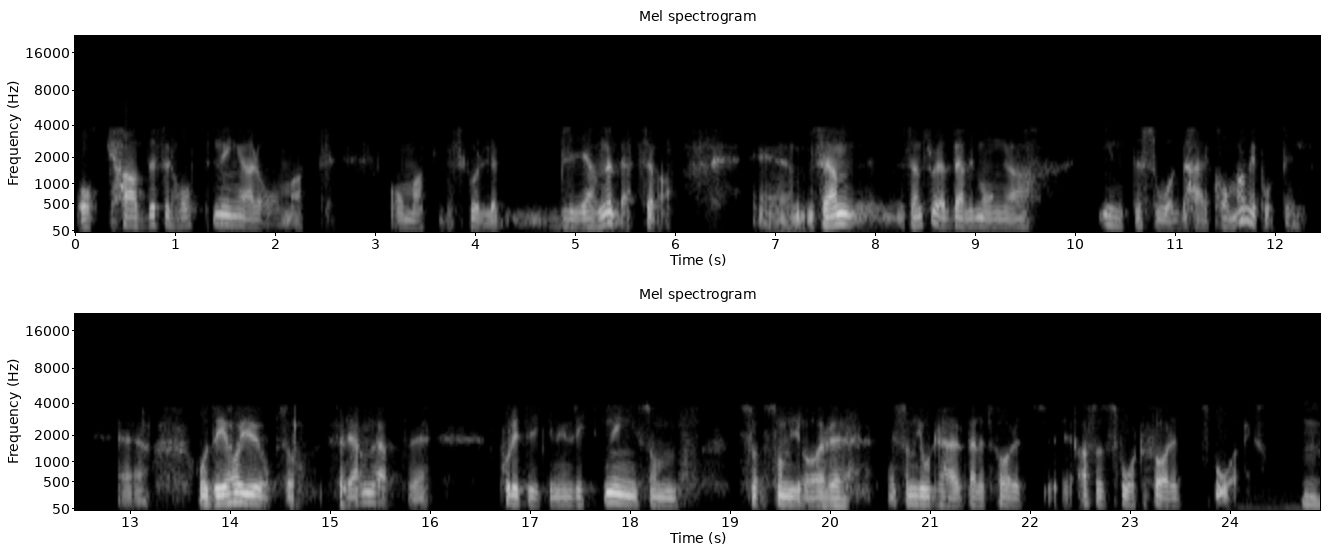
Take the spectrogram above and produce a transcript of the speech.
och hade förhoppningar om att, om att det skulle bli ännu bättre. Va? Eh, sen, sen tror jag att väldigt många inte såg det här komma med Putin. Eh, och det har ju också förändrat eh, politiken i en riktning som, som, gör, eh, som gjorde det här väldigt förut, alltså svårt att förutspå. Liksom. Mm.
